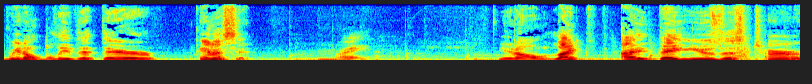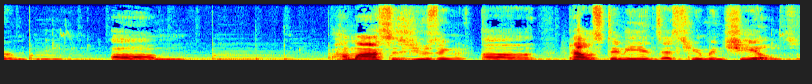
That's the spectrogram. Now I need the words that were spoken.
we don't believe that they're innocent. Right. You know, like I they use this term um Hamas is using uh, Palestinians as human shields.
